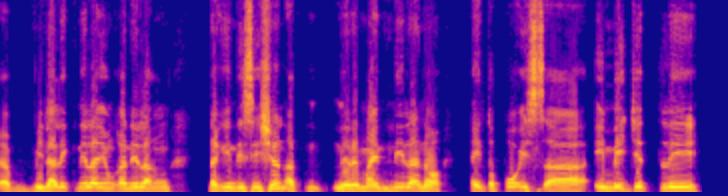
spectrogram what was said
Eh, binalik nila yung kanilang naging decision at ni-remind nila, no? Na ito po is uh, immediately,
